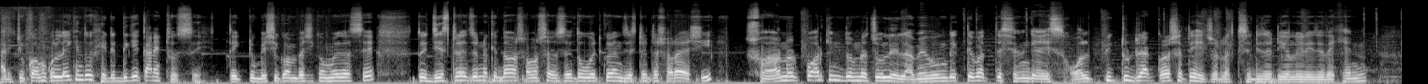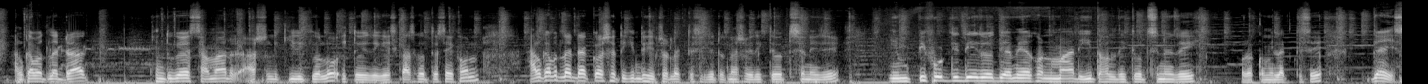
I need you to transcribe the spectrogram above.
আর একটু কম করলেই কিন্তু হেডের দিকে কানেক্ট হচ্ছে। তো একটু বেশি কম বেশি কম হয়ে যাচ্ছে। তো জেস্টারের জন্য কিন্তু আমার সমস্যা হচ্ছে। তো ওয়েট করেন জেস্টারটা সরাই আসি। সরানোর পর কিন্তু আমরা চলে এলাম এবং দেখতে পাচ্ছেন গাইস অল্প একটু ড্রাগ করার সাথে হেঁচড় লাগছে। ডিজার্টিওলের এই যে দেখেন, হালকা পাতলা ড্রাগ কিন্তু গ্যাস আমার আসলে কী দেখি হলো? এই তো এই যে গ্যাস কাজ করতেছে এখন। হালকা পাতলা ড্রাগ করার সাথে কিন্তু হেঁচড় লাগতেছে, যেটা না সবাই দেখতে পাচ্ছেন এই যে। এমপি ফোরটি দিয়ে যদি আমি এখন মারি, তাহলে দেখতে পাচ্ছেন এই যে ওরকমই লাগতেছে। গাইস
